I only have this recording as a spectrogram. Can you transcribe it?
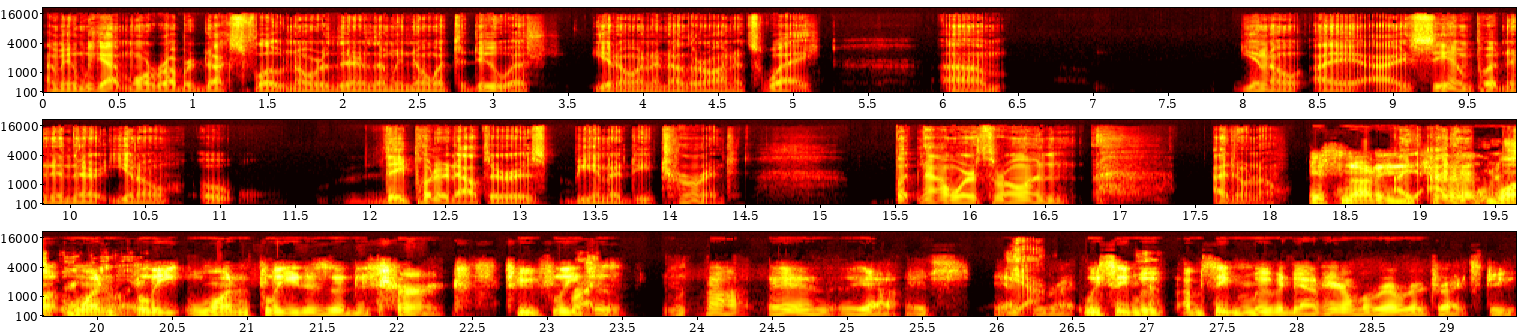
I mean, we got more rubber ducks floating over there than we know what to do with. You know, and another on its way. Um, you know, I I see them putting it in there. You know, oh, they put it out there as being a deterrent, but now we're throwing. I don't know. It's not a I- I deterrent. wanna one one fleet one fleet is a deterrent. Two fleets Right. is, is not. And yeah, it's yeah, Yeah. you're right. We see move I'm seeing moving down here on the railroad tracks too.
